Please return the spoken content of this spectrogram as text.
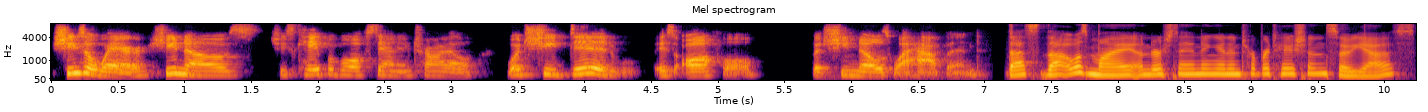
she's aware, she knows, she's capable of standing trial. What she did is awful, but she knows what happened. That's that was my understanding and interpretation. So yes.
